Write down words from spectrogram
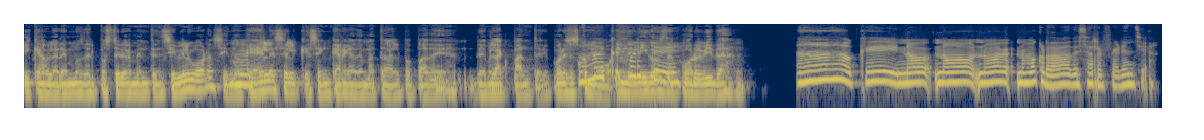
y que hablaremos del posteriormente en Civil War, sino que él es el que se encarga de matar al papá de, Black Panther. Y por eso es como enemigos de por vida. Ah, ok. No, no, no, no me acordaba de esa referencia.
